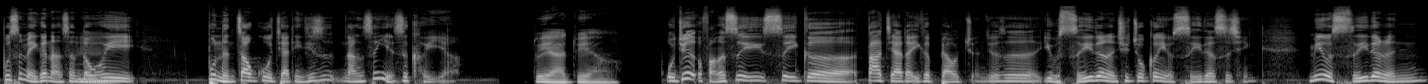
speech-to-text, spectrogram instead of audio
不是每个男生都会不能照顾家庭，其实男生也是可以啊。对呀、对呀、我觉得反而是一是一个大家的一个标准，就是有实力的人去做更有实力的事情，没有实力的人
